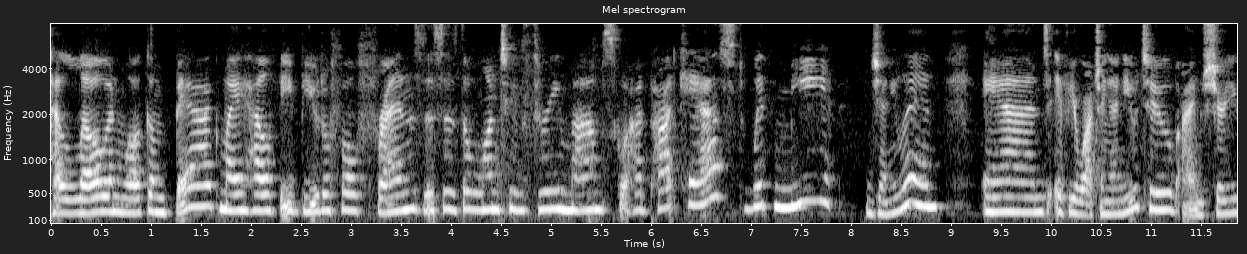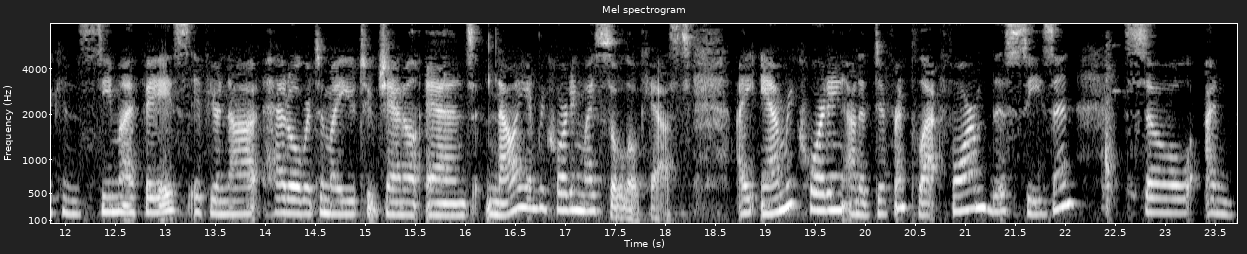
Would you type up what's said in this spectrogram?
Hello and welcome back, my healthy, beautiful friends. This is the 123 Mom Squad podcast with me, Jennie Lynn. And if you're watching on YouTube, I'm sure you can see my face. If you're not, head over to my YouTube channel. And now I am recording my solo cast. I am recording on a different platform this season. So I'm,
